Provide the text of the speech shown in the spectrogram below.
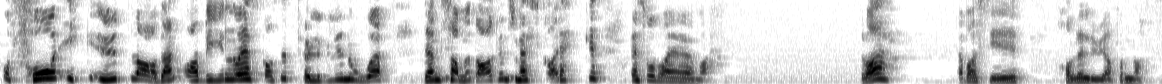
og får ikke ut laderen av bilen. Og jeg skal selvfølgelig noe den samme dagen som jeg skal rekke. Og jeg så hva jeg gjør du hva? Jeg bare sier halleluja for NAF.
